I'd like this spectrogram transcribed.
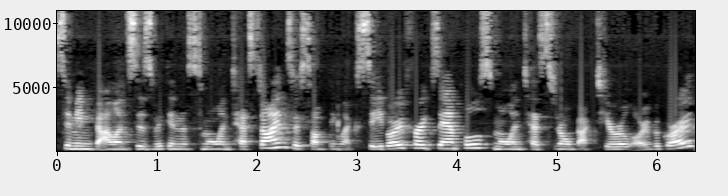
some imbalances within the small intestine. So something like SIBO, for example, small intestinal bacterial overgrowth.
